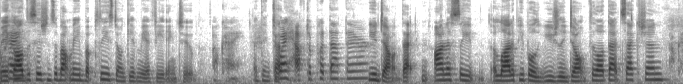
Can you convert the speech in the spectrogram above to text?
Make all decisions about me, but please don't give me a feeding tube. Okay. I think Do I have to put that there? you don't. That honestly, a lot of people usually don't fill out that section. Okay.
